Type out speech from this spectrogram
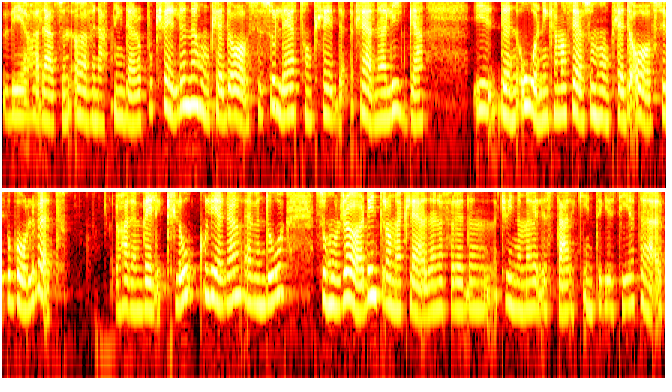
vi hade alltså en övernattning där och på kvällen när hon klädde av sig så lät hon kläderna ligga i den ordning kan man säga som hon klädde av sig på golvet. Jag hade en väldigt klok kollega även då, så hon rörde inte de här kläderna för det är en kvinna med väldigt stark integritet det här.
